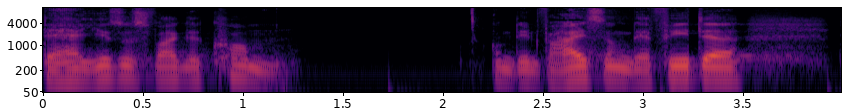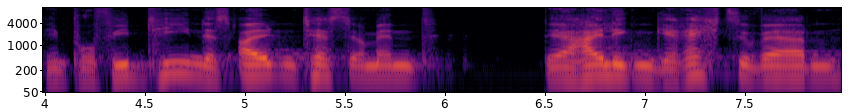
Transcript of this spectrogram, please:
der Herr Jesus war gekommen, um den Verheißungen der Väter, den Prophetien des Alten Testaments, der Heiligen gerecht zu werden,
